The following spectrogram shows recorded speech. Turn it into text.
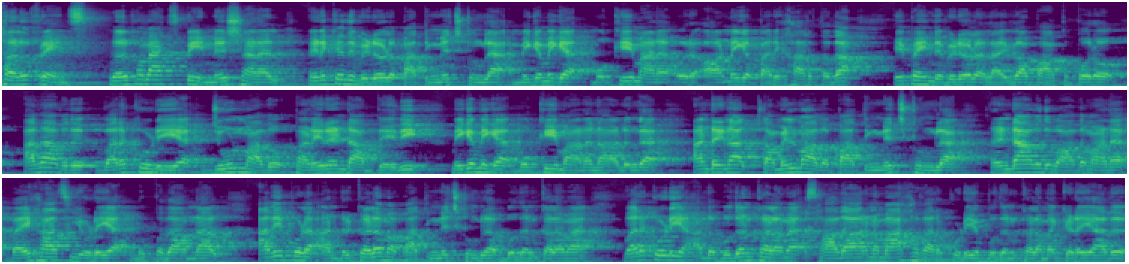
Hello friends welcome back Spain news channel எனக்கு இந்த வீடியோவில் பார்த்தீங்கன்னு வச்சுக்கோங்களேன் மிக மிக முக்கியமான ஒரு ஆன்மீக பரிகாரத்தை தான் இப்போ இந்த வீடியோவில் லைவாக பார்க்க போகிறோம் அதாவது வரக்கூடிய ஜூன் மாதம் பன்னிரெண்டாம் தேதி மிக மிக முக்கியமான நாளுங்க. அன்றைய நாள் தமிழ் மாதம் பார்த்தீங்கன்னு வச்சுக்கோங்களேன். ரெண்டாவது வாதமான வைகாசியுடைய முப்பதாம் நாள். அதே போல் அன்று கிழமை பார்த்தீங்கன்னு வச்சுக்கோங்களேன் புதன்கிழமை. வரக்கூடிய அந்த புதன்கிழமை சாதாரணமாக வரக்கூடிய புதன்கிழமை கிடையாது.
